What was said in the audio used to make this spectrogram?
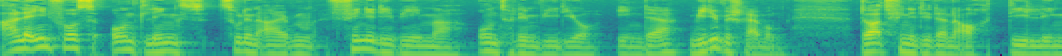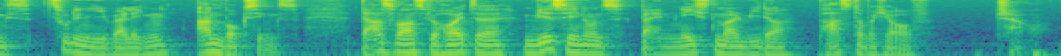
Alle Infos und Links zu den Alben findet ihr wie immer unter dem Video in der Videobeschreibung. Dort findet ihr dann auch die Links zu den jeweiligen Unboxings. Das war's für heute. Wir sehen uns beim nächsten Mal wieder. Passt auf euch auf. Ciao.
